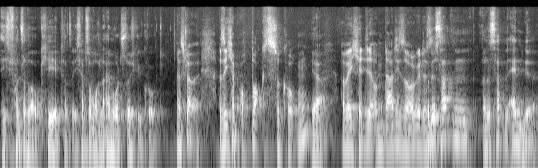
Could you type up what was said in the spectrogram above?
ich fand es aber okay. Ich habe es aber auch in einem Rutsch durchgeguckt. Das klar. Also ich habe auch Bock zu gucken. Ja. Aber ich hätte um da die Sorge, dass Und es hat ein, und es hat ein Ende.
